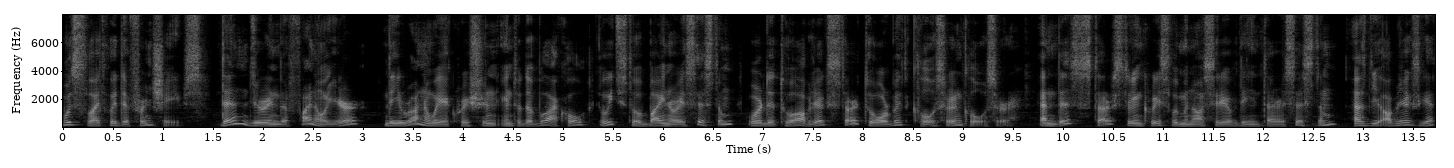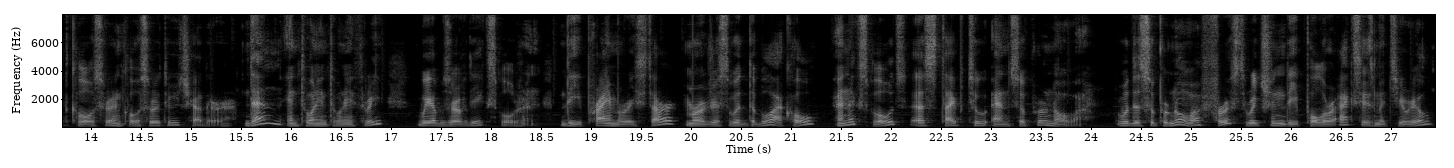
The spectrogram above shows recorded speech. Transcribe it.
with slightly different shapes. Then, during the final year, the runaway accretion into the black hole leads to a binary system where the two objects start to orbit closer and closer. And this starts to increase luminosity of the entire system as the objects get closer and closer to each other. Then, in 2023, we observe the explosion. The primary star merges with the black hole and explodes as Type 2n supernova with the supernova first reaching the polar axis material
